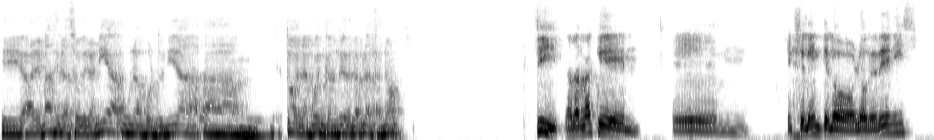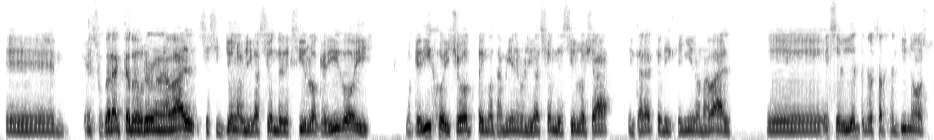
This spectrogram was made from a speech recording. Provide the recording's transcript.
eh, además de la soberanía, una oportunidad a um, toda la cuenca del Río de la Plata, ¿no? Sí, la verdad que eh, excelente lo, lo de Denis eh, en su carácter de obrero naval, se sintió en la obligación de decir lo que digo y lo que dijo, y yo tengo también la obligación de decirlo ya en carácter de ingeniero naval. Eh, es evidente que los argentinos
